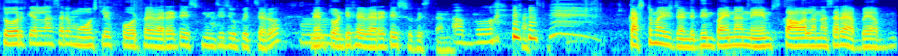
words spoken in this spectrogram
స్టోర్కి వెళ్ళినా సరే మోస్ట్లీ ఫోర్ ఫైవ్ వెరైటీస్ నుంచి చూపించారు నేను ట్వంటీ ఫైవ్ వెరైటీస్ చూపిస్తాను కస్టమైజ్డ్ అండి. దీనిపైన నేమ్స్ కావాలన్నా సరే అబ్బాయి అబ్-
